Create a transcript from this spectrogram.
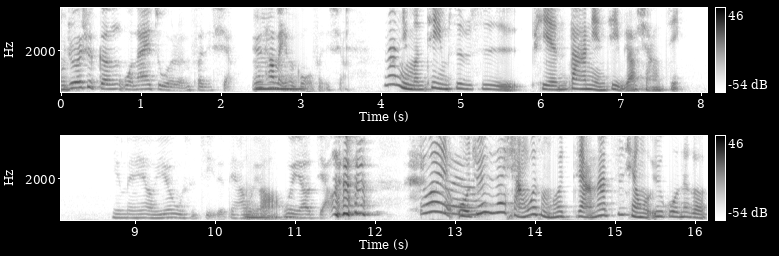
我就会去跟我那一组的人分享，因为他们也会跟我分享。那你们 team 是不是偏大家年纪比较相近？也没有，也有五十几的。等下我也哦我也要讲。因为我就是在想为什么会这样。那之前我遇过那个，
